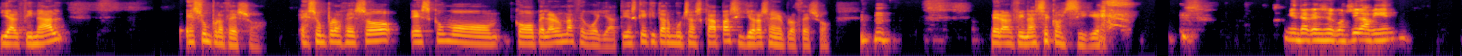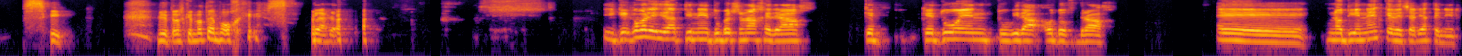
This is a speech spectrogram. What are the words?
Y al final es un proceso. Es un proceso, es como, como pelar una cebolla. Tienes que quitar muchas capas y lloras en el proceso. Pero al final se consigue. Mientras que se consiga bien, Sí. Mientras que no te mojes. claro. ¿Y qué cualidad tiene tu personaje drag que, que tú en tu vida out of drag eh, no tienes que desearías tener?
